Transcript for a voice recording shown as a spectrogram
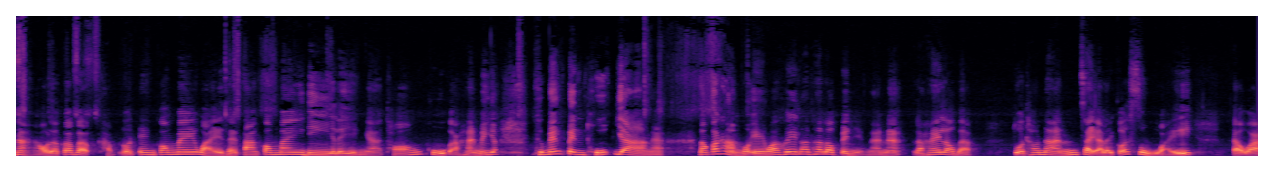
หนาวแล้วก็แบบขับรถเองก็ไม่ไหวสายตาก็ไม่ดีอะไรอย่างเงี้ย ท้องผูกอาหารไม่ย่อยคือแม่งเป็นทุกอย่างอะเราก็ถามตัวเองว่าเฮ้ยแล้วถ้าเราเป็นอย่างนั้นอะแล้วให้เราแบบตัวเท่านั้นใส่อะไรก็สวย แต่ว่า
